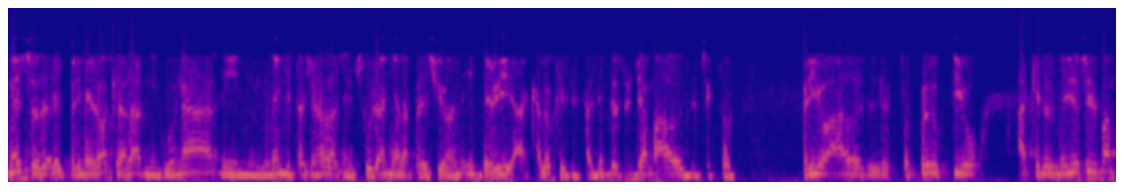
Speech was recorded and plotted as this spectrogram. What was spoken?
Néstor, el primero aclarar, ninguna, ninguna invitación a la censura ni a la presión indebida. Acá lo que se está haciendo es un llamado desde el sector privado, desde el sector productivo, a que los medios sirvan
